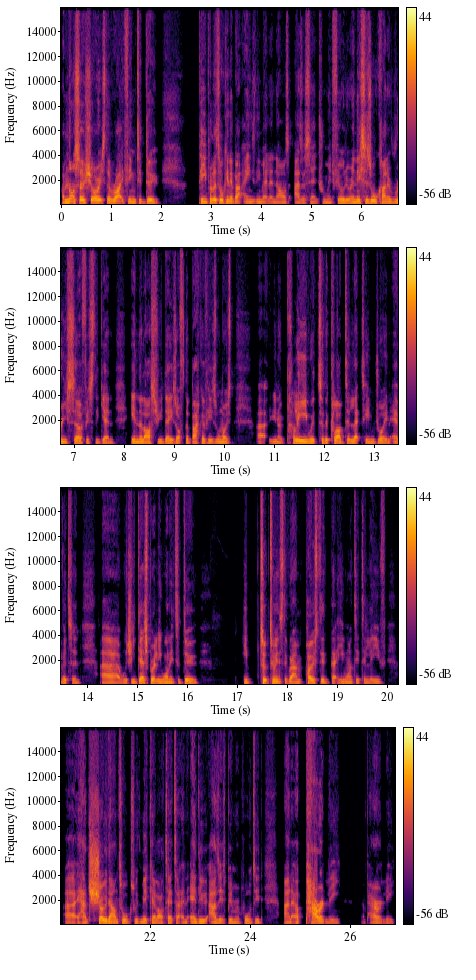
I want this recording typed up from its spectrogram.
I'm not so sure it's the right thing to do. People are talking about Ainsley Maitland-Niles as a central midfielder, and this has all kind of resurfaced again in the last few days off the back of his almost uh, you know, plea with to the club to let him join Everton, uh, which he desperately wanted to do. He took to Instagram, posted that he wanted to leave. Uh, had showdown talks with Mikel Arteta and Edu, as it's been reported, and apparently, apparently,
